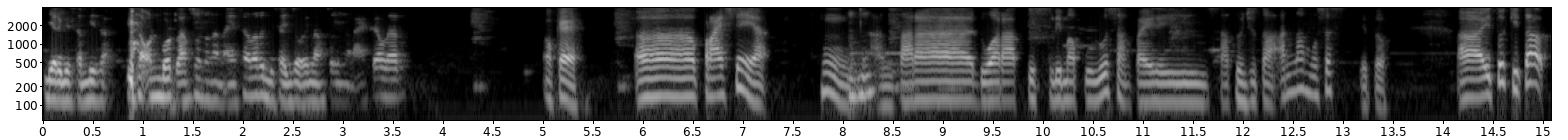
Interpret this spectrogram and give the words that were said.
biar bisa bisa bisa on board langsung dengan iSeller, bisa join langsung dengan iSeller. Oke. Eh price-nya ya. Hmm, Mhm. antara 250 sampai 1 jutaan lah Moses gitu. Eh, itu kita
